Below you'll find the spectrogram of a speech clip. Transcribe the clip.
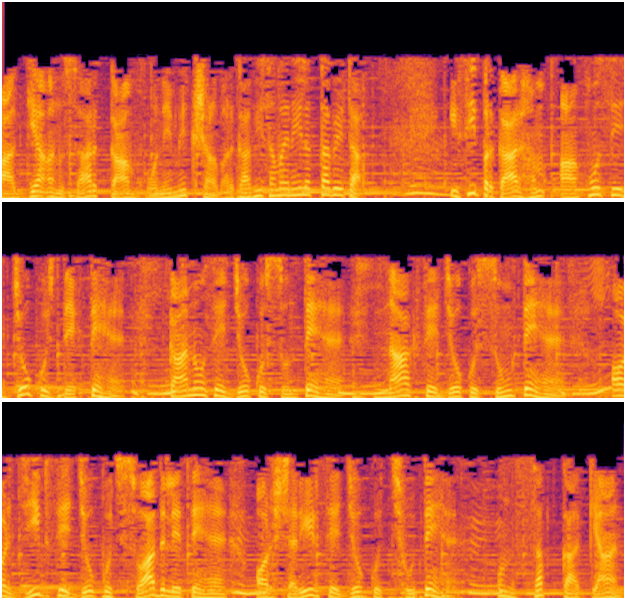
आज्ञा अनुसार काम होने में क्षण भर का भी समय नहीं लगता बेटा। इसी प्रकार हम आँखों से जो कुछ देखते हैं कानों से जो कुछ सुनते हैं नाक से जो कुछ सूंघते हैं और जीभ से जो कुछ स्वाद लेते हैं और शरीर से जो कुछ छूते हैं उन सब का ज्ञान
